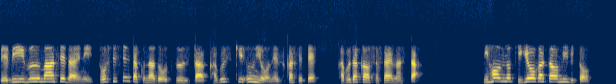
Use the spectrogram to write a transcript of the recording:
ベビーブーマー世代に投資信託などを通じた株式運用を根付かせて株高を支えました。日本の企業型を見ると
